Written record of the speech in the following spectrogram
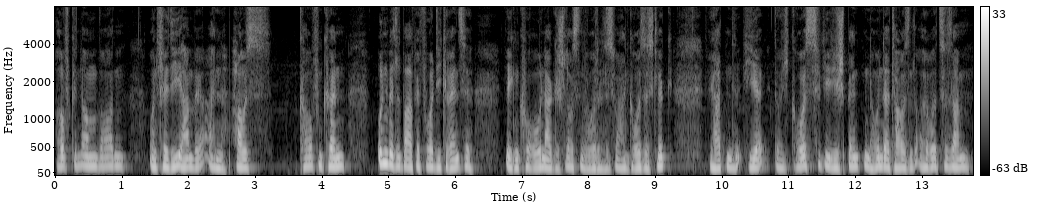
aufgenommen worden. Und für die haben wir ein Haus kaufen können, unmittelbar bevor die Grenze wegen Corona geschlossen wurde. Das war ein großes Glück. Wir hatten hier durch großzügige Spenden 100.000 Euro zusammen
